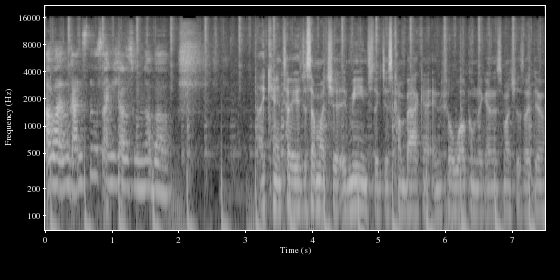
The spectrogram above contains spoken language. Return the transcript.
Aber im Ganzen ist eigentlich alles wunderbar. I can't tell you just how much it means to just come back and feel welcomed again as much as I do.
